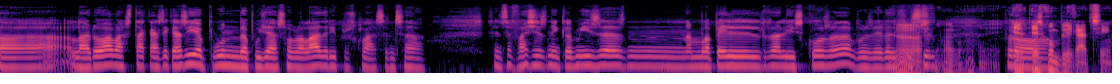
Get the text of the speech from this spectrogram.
la- L'Aroa va estar quasi, quasi a punt de pujar sobre l'Adri, però, esclar, sense, sense faixes ni camises, amb la pell relliscosa, doncs era No, difícil. és, eh, però- és complicat, sí.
